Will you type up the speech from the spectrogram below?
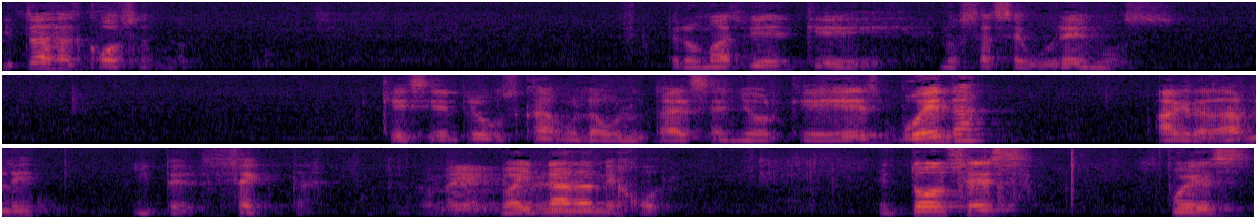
y todas esas cosas, pero más bien que nos aseguremos que siempre buscamos la voluntad del Señor, que es buena, agradable y perfecta. No hay nada mejor. Entonces, pues,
